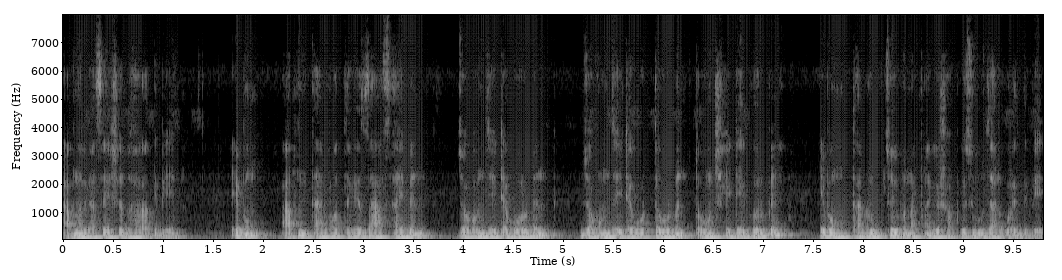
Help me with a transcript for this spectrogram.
আপনার কাছে এসে ধরা দিবে। এবং আপনি তারপর থেকে যা চাইবেন, যখন যেটা বলবেন, যখন যেটা করতে বলবেন, তখন সেটাই করবে এবং তার রূপ জৈবন আপনাকে সব কিছু উজাড় করে দেবে।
